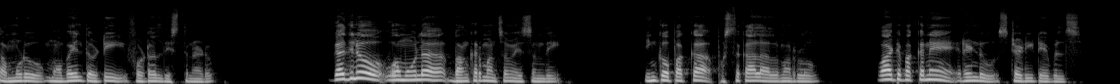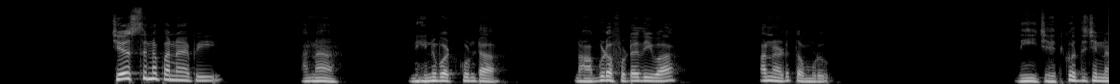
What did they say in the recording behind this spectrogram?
తమ్ముడు మొబైల్ తోటి ఫోటోలు తీస్తున్నాడు. గదిలో ఓ మూల బంకర్ మంచం వేసింది. ఇంకో పక్క పుస్తకాల అల్మర్లు వాటి పక్కనే రెండు స్టడీ టేబుల్స్. చేస్తున్న పని ఆపి అన్నా నేను పట్టుకుంటా. నాకు కూడా ఫోటో దీవా అన్నాడు తమ్ముడు. నీ చేతికొద్ది చిన్న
